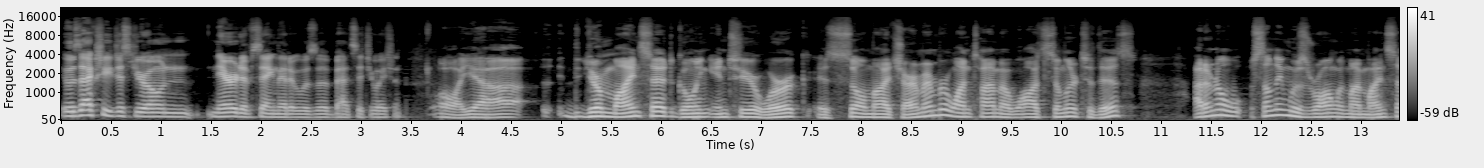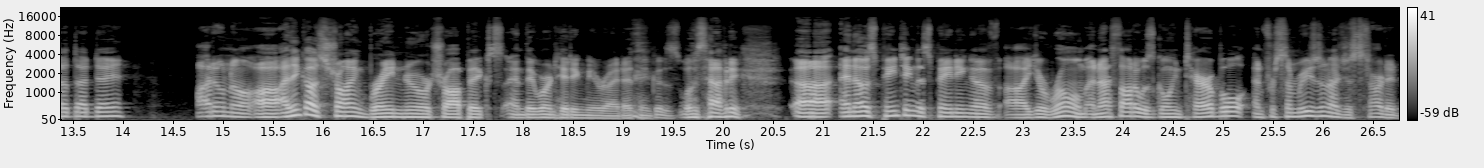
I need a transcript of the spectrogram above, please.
it was actually just your own narrative saying that it was a bad situation. Oh yeah, your mindset going into your work is so much. I remember one time I watched similar to this. I don't know, something was wrong with my mindset that day. I don't know. Uh, I think I was trying brain neurotropics and they weren't hitting me right. I think is what was happening. Uh, and I was painting this painting of uh, Jerome, and I thought it was going terrible. And for some reason, I just started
